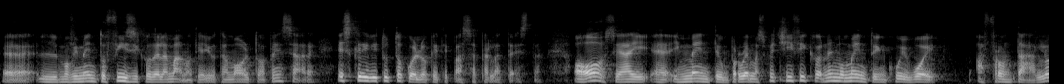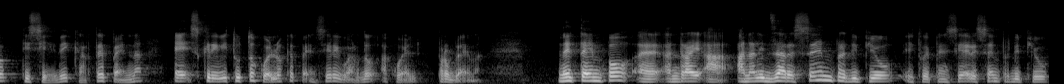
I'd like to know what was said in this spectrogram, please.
eh, il movimento fisico della mano ti aiuta molto a pensare e scrivi tutto quello che ti passa per la testa. O se hai eh, in mente un problema specifico, nel momento in cui vuoi affrontarlo, ti siedi, carta e penna e scrivi tutto quello che pensi riguardo a quel problema. Nel tempo eh, andrai a analizzare sempre di più i tuoi pensieri, sempre di più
